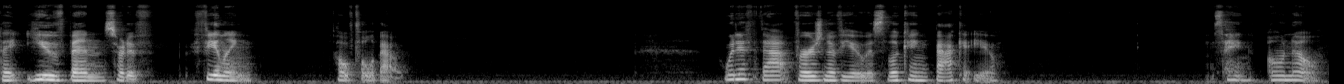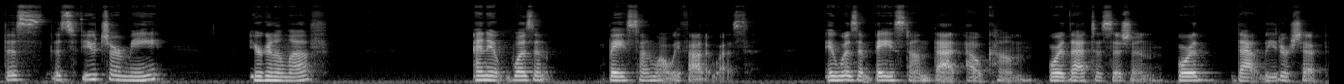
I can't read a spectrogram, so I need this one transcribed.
that you've been sort of feeling hopeful about? What if that version of you is looking back at you saying, "Oh no, this this future me you're going to love and it wasn't based on what we thought it was. It wasn't based on that outcome or that decision or that leadership.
